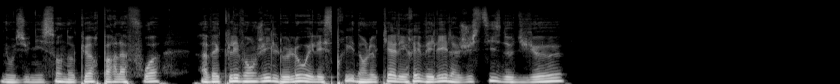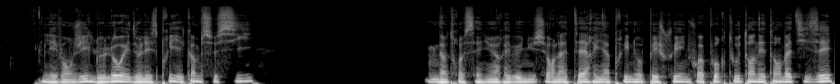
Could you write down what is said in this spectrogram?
Nous unissons nos cœurs par la foi avec l'évangile de l'eau et l'esprit dans lequel est révélée la justice de Dieu. L'évangile de l'eau et de l'esprit est comme ceci. Notre Seigneur est venu sur la terre et a pris nos péchés une fois pour toutes en étant baptisé,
